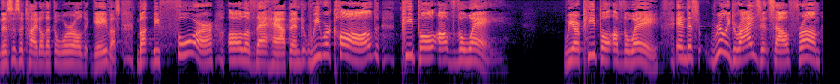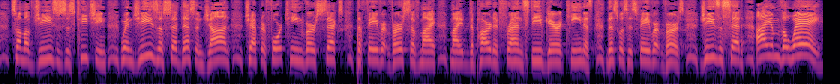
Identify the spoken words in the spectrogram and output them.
This is a title that the world gave us. But before all of that happened, we were called people of the way. We are people of the way. And this really derives itself from some of Jesus' teaching when Jesus said this in John chapter 14, verse 6, the favorite verse of my, my departed friend Steve Garrikinas. This was his favorite verse. Jesus said, I am the way.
